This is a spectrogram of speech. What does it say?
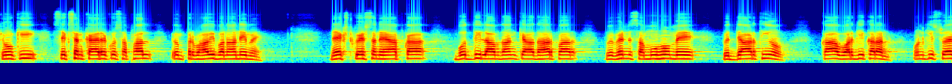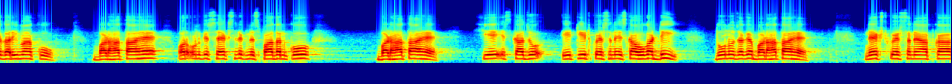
क्योंकि शिक्षण कार्य को सफल एवं प्रभावी बनाने में। नेक्स्ट क्वेश्चन है आपका, बुद्धि लाभदान के आधार पर विभिन्न समूहों में विद्यार्थियों का वर्गीकरण उनकी स्वय गरिमा को बढ़ाता है और उनके शैक्षणिक निष्पादन को बढ़ाता है। ये इसका जो 88 क्वेश्चन है, इसका होगा डी दोनों जगह बढ़ाता है। नेक्स्ट क्वेश्चन है आपका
